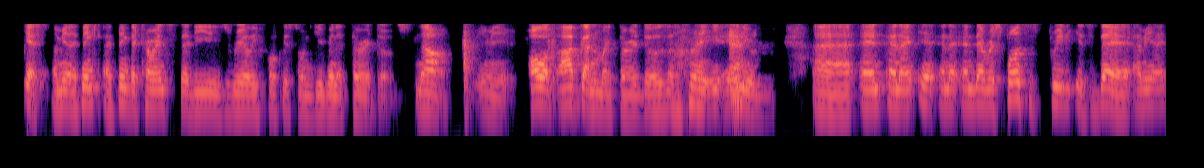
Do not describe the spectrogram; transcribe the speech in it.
Yes, I mean, I think I think the current study is really focused on giving a third dose. Now, I mean, all of I've gotten my third dose anyway, uh, and and I and and the response is pretty. It's there. I mean, I,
